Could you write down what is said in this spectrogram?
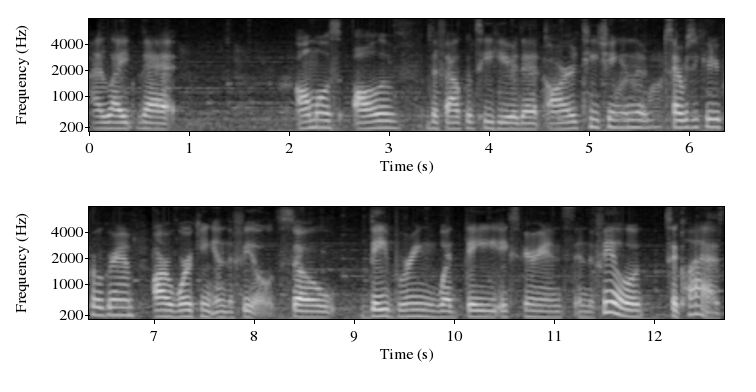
I like that almost all of the faculty here that are teaching in the cybersecurity program are working in the field. So they bring what they experience in the field to class.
